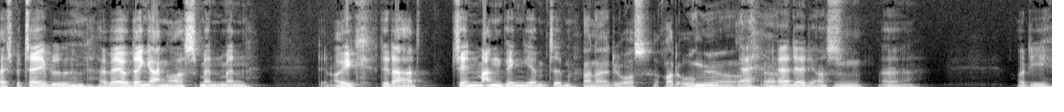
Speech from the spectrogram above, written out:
respektabel erhverv dengang også, men, men det er nok ikke det, der har tjent mange penge hjem til dem. Han er jo også ret unge. Og, Ja, ja. ja det er de også. Mm. Øh, og de,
